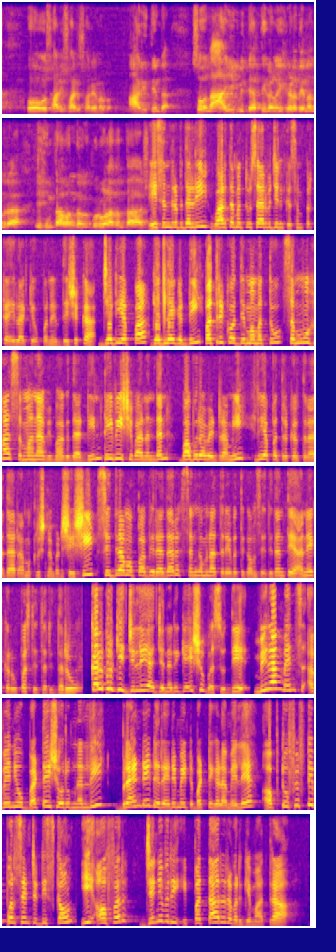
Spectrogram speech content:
ಓ ಸಾರಿ ಸಾರಿ ಸಾರಿ ಅನ್ನೋರು ಆ ರೀತಿಯಿಂದ. ಸೊ ನಾ ಈಗ ವಿದ್ಯಾರ್ಥಿಗಳಿಗೆ ಹೇಳೋದೇನಂದ್ರೆ, ಈ ಇಂಥ ಒಂದು ಗುರುಗಳಾದಂತ ಈ ಸಂದರ್ಭದಲ್ಲಿ ವಾರ್ತಾ ಮತ್ತು ಸಾರ್ವಜನಿಕ ಸಂಪರ್ಕ ಇಲಾಖೆ ಉಪನಿರ್ದೇಶಕ ಜಡಿಯಪ್ಪ ಗೆದ್ಲೆಗಡ್ಡಿ, ಪತ್ರಿಕೋದ್ಯಮ ಮತ್ತು ಸಮೂಹ ಸಂವಹನ ವಿಭಾಗದ ಡೀನ್ ಟಿವಿ ಶಿವಾನಂದನ್, ಬಾಬುರಾವ್ ಎಡ್ರಾಮಿ, ಹಿರಿಯ ಪತ್ರಕರ್ತರಾದ ರಾಮಕೃಷ್ಣ ಬಡಶೇಷಿ, ಸಿದ್ದರಾಮಪ್ಪ ಬಿರಾದರ್, ಸಂಗಮನಾಥ ರೇವತ್ಗಾಂ ಸೇರಿದಂತೆ ಅನೇಕರು ಉಪಸ್ಥಿತರಿದ್ದರು. ಕಲಬುರಗಿ ಜಿಲ್ಲೆಯ ಜನರಿಗೆ ಶುಭ ಸುದ್ದಿ. ಮಿರಾ ಮೆನ್ಸ್ ಅವೆನ್ಯೂ ಬಟ್ಟೆ ಶೋರೂಮ್ನಲ್ಲಿ ಬ್ರಾಂಡೆಡ್ ರೆಡಿಮೇಡ್ ಬಟ್ಟೆಗಳ ಮೇಲೆ up to fifty percent discount ಈ ಆಫರ್ ಜನವರಿ ಇಪ್ಪತ್ತಾರರವರೆಗೆ ಮಾತ್ರ.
